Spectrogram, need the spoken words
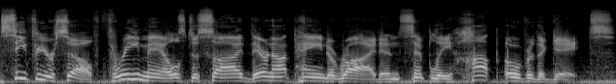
See for yourself. Three males decide they're not paying to ride and simply hop over the gates.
